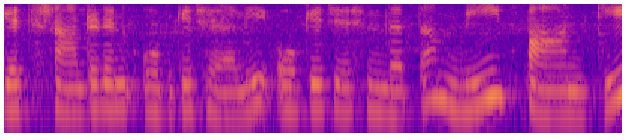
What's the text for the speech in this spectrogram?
గెట్ స్టార్టెడ్ అని ఓకే చేయాలి. ఓకే చేసిన తర్వాత మీ పాన్కి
